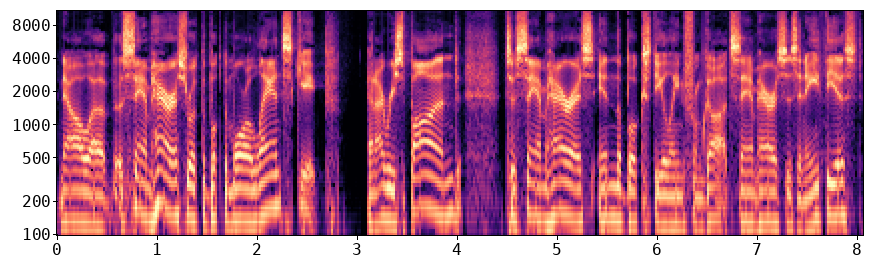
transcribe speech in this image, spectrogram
Now, uh, Sam Harris wrote the book, The Moral Landscape. And I respond to Sam Harris in the book Stealing from God. Sam Harris is an atheist,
